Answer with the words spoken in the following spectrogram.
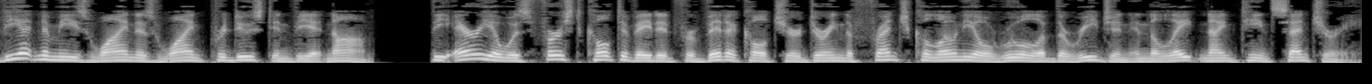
Vietnamese wine is wine produced in Vietnam. The area was first cultivated for viticulture during the French colonial rule of the region in the late 19th century.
